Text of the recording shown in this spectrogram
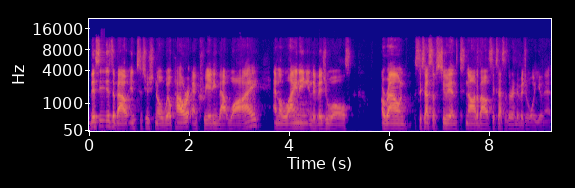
This is about institutional willpower and creating that why and aligning individuals around success of students, not about success of their individual unit.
